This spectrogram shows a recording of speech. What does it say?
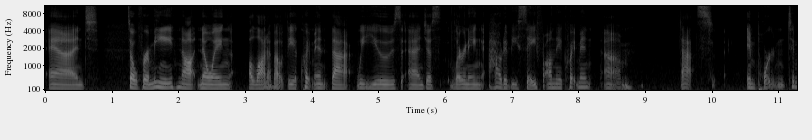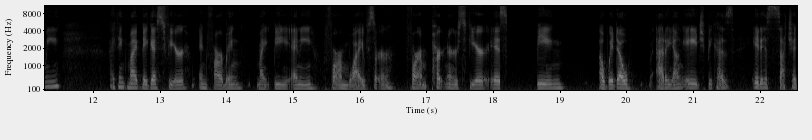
And so for me, not knowing a lot about the equipment that we use and just learning how to be safe on the equipment, um, that's important to me. I think my biggest fear in farming might be any farm wives or farm partners' fear is being a widow at a young age because it is such a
